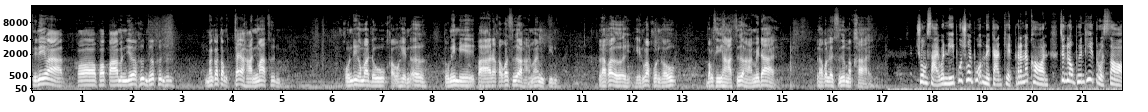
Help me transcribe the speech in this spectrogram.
ทีนี้ว่าพอพอปลามันเยอะขึ้นเยอะขึ้น มันก็ต้องใช้อาหารมากขึ้น คนที่เขามาดูเขาเห็นเออ ตรงนี้มีปลาแล้วเขาก็ซื้ออาหารมาให้มันกินเราก็เออเห็นว่าคนเขาบางทีหาซื้ออาหารไม่ได้ เราก็เลยซื้อมาขายช่วงสายวันนี้ผู้ช่วยผู้อำนวยการเขตพระนคร จึงลงพื้นที่ตรวจสอบ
